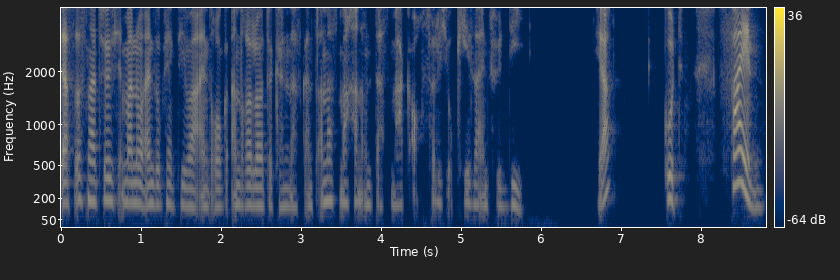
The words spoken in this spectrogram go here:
Das ist natürlich immer nur ein subjektiver Eindruck. Andere Leute können das ganz anders machen und das mag auch völlig okay sein für die. Ja? Gut, fein.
